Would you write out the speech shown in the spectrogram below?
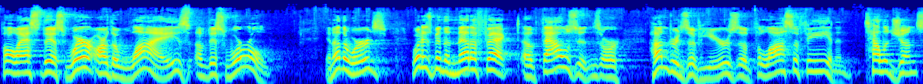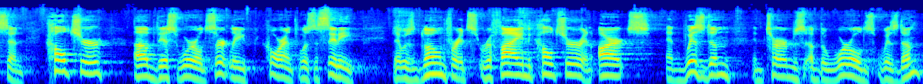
Paul asked this Where are the wise of this world? In other words, what has been the net effect of thousands or hundreds of years of philosophy and intelligence and culture of this world? Certainly, Corinth was a city that was known for its refined culture and arts and wisdom in terms of the world's wisdom.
